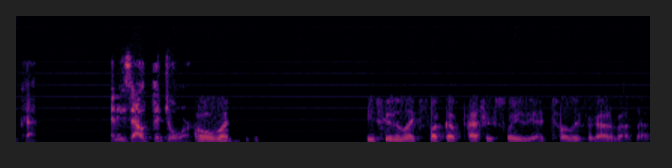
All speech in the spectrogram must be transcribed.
Okay. And he's out the door. Oh right. He's gonna like fuck up Patrick Swayze. I totally forgot about that.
